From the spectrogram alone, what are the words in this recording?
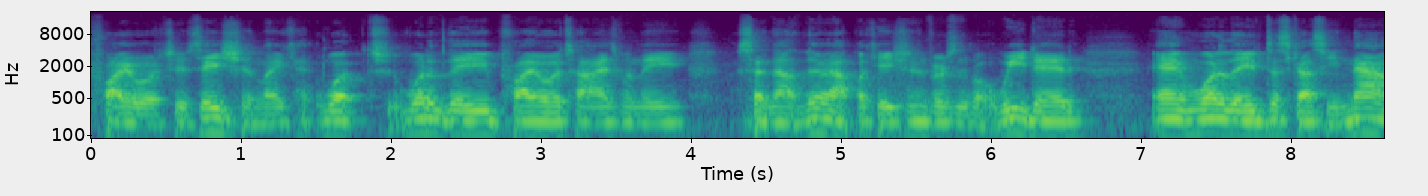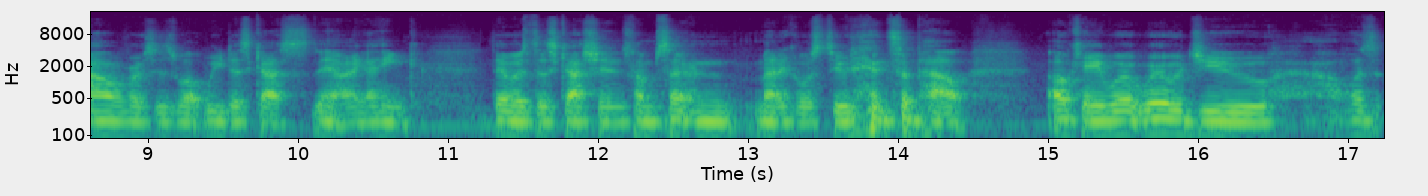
prioritization. Like what what did they prioritize when they sent out their applications versus what we did, and what are they discussing now versus what we discussed? You know, I, think there was discussions from certain medical students about okay, where where would you was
